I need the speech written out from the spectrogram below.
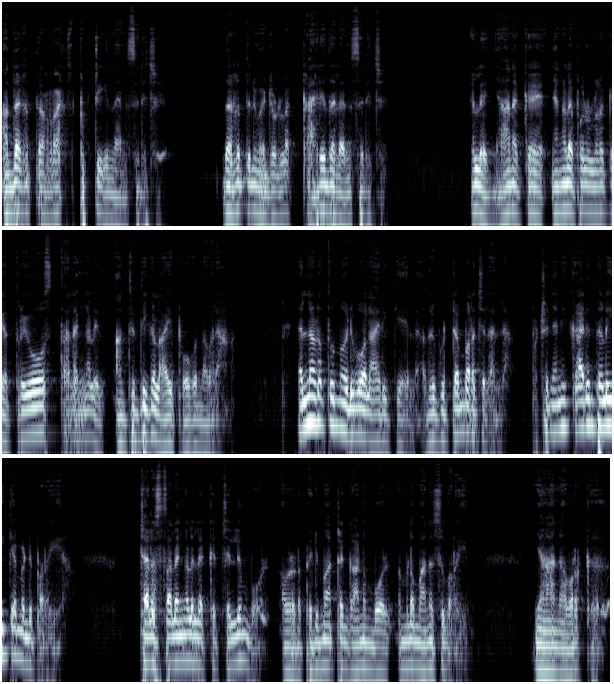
അദ്ദേഹത്തെ റെസ്പെക്റ്റ് ചെയ്യുന്നതനുസരിച്ച് അദ്ദേഹത്തിന് വേണ്ടിയുള്ള കരുതലനുസരിച്ച്. അല്ലേ? ഞാനൊക്കെ ഞങ്ങളെപ്പോലുള്ളവരൊക്കെ എത്രയോ സ്ഥലങ്ങളിൽ അതിഥികളായി പോകുന്നവരാണ്. എല്ലായിടത്തും ഒരുപോലെ ആയിരിക്കുകയില്ല. അതൊരു കുറ്റം പറച്ചിലല്ല. പക്ഷെ ഞാൻ ഈ കാര്യം തെളിയിക്കാൻ വേണ്ടി പറയുക. ചില സ്ഥലങ്ങളിലൊക്കെ ചെല്ലുമ്പോൾ അവരുടെ പെരുമാറ്റം കാണുമ്പോൾ നമ്മുടെ മനസ്സ് പറയും ഞാൻ അവർക്ക്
